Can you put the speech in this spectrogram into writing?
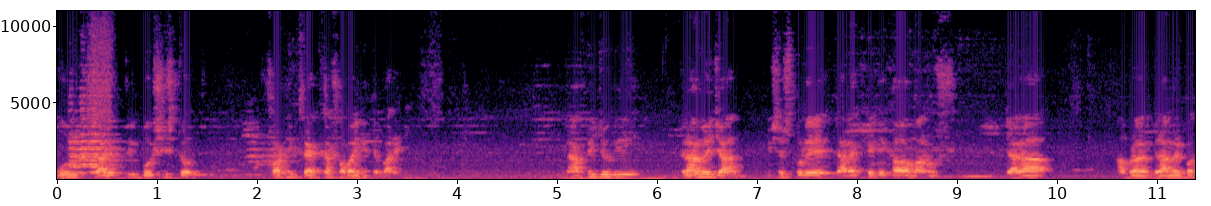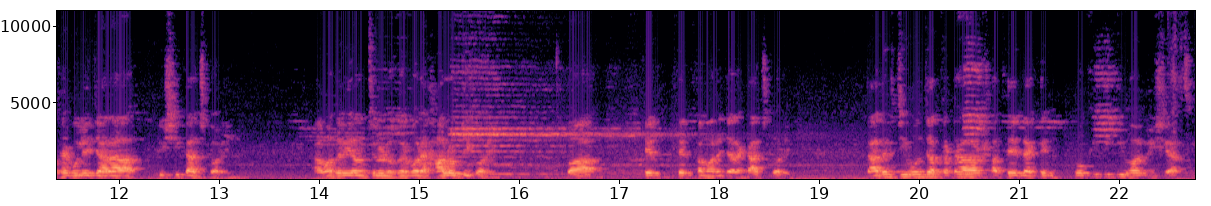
মূল চারিত্রিক বৈশিষ্ট্য সঠিক ব্যাখ্যা সবাই দিতে পারেনি। আপনি যদি গ্রামে যান, বিশেষ করে যারা খেটে খাওয়া মানুষ, যারা আমরা গ্রামের কথা বলি, যারা কৃষি কাজ করে। আমাদের এই অঞ্চলের লোকের পরে হালটি করে বা ক্ষেত ক্ষেত খামারে যারা কাজ করে, তাদের জীবনযাত্রাটার সাথে দেখেন প্রকৃতি কীভাবে মিশে আছে।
